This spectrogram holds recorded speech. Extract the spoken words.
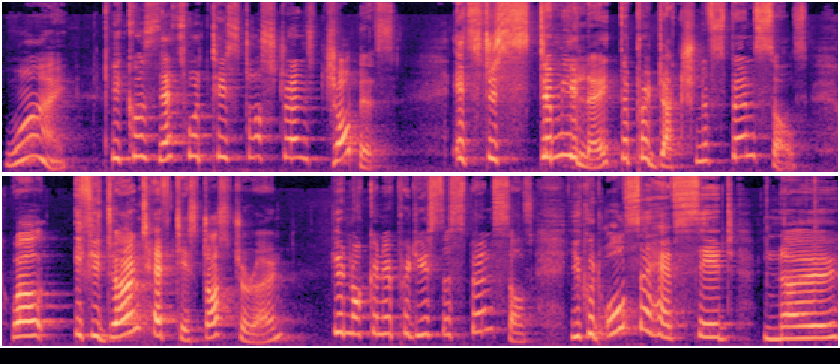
Why? Because that's what testosterone's job is. It's to stimulate the production of sperm cells. Well, if you don't have testosterone, you're not going to produce the sperm cells. You could also have said no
